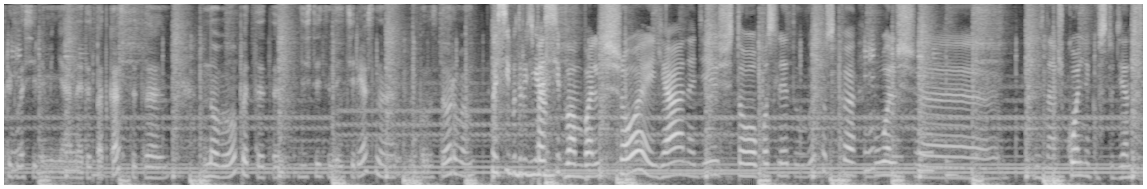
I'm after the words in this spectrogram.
пригласили меня на этот подкаст. Это новый опыт, это действительно интересно, было здорово. Спасибо, друзья. Спасибо вам большое. Я надеюсь, что после этого выпуска больше не знаю, школьников, студентов,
